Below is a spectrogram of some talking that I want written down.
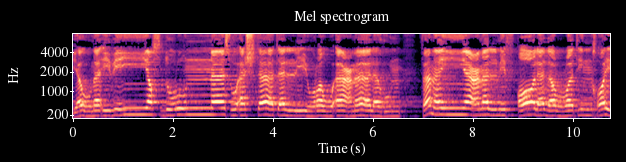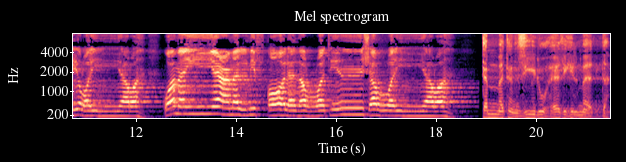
يومئذ يصدر الناس أشتاتا ليروا أعمالهم فمن يعمل مثقال ذرة خيرا يره ومن يعمل مثقال ذرة شرا يره تم تنزيل هذه المادة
